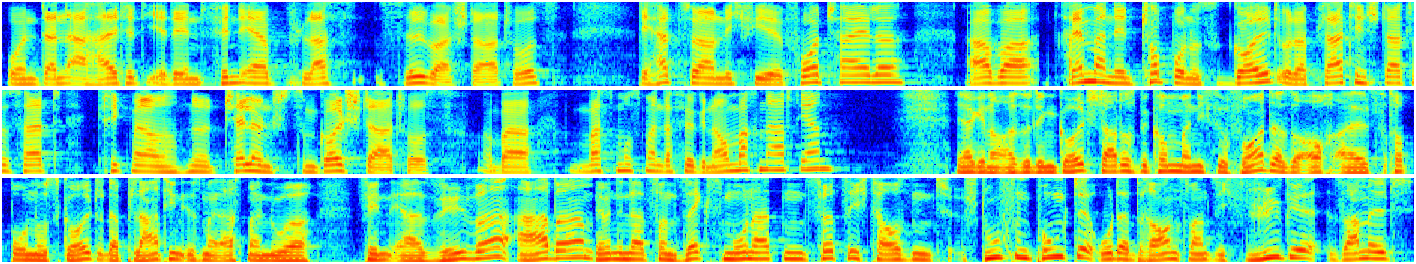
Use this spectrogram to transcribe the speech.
und dann erhaltet ihr den Finnair Plus Silber-Status. Der hat zwar noch nicht viele Vorteile, aber wenn man den Top-Bonus Gold- oder Platin-Status hat, kriegt man auch noch eine Challenge zum Gold-Status. Aber was muss man dafür genau machen, Adrian? Ja, genau. Also den Goldstatus bekommt man nicht sofort. Also auch als Top-Bonus Gold oder Platin ist man erstmal nur Finnair Silver. Aber wenn man innerhalb von sechs Monaten 40.000 Stufenpunkte oder 23 Flüge sammelt,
